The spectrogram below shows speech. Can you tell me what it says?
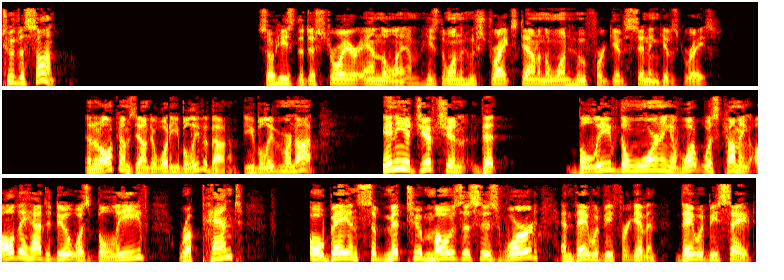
to the Son. So he's the destroyer and the lamb. He's the one who strikes down and the one who forgives sin and gives grace. And it all comes down to what do you believe about him? Do you believe him or not? Any Egyptian that believed the warning of what was coming, all they had to do was believe, repent, obey and submit to Moses' word, and they would be forgiven. They would be saved.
